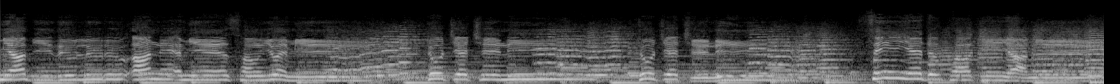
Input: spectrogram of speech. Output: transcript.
မြားပြည်သူလူလူအားနဲ့အမြဲဆောင်ရွက်မည် တို့ကြချီနီတို့ကြချီနီဆင်းရဲဒုက္ခကင်းရမည်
